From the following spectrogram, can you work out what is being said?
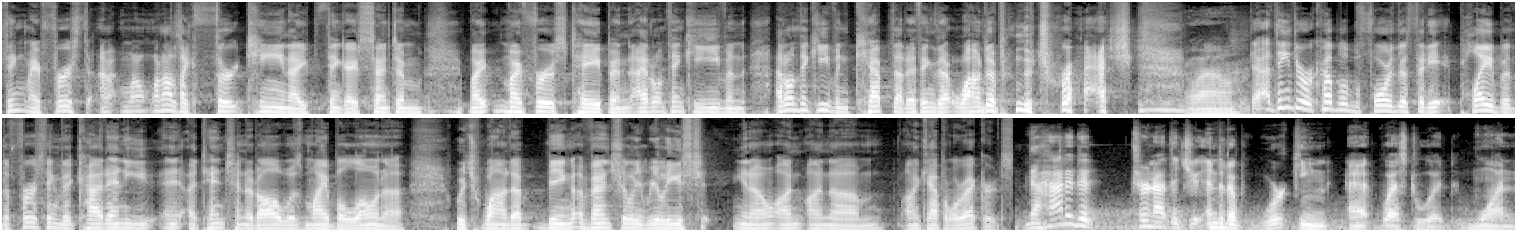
think my first uh, when when I was like 13, I think I sent him my, my first tape, and I don't think he even I don't think he even kept that. I think that wound up in the trash. Wow. I think there were a couple before this that he played, but the first thing that caught any uh, attention at all was My Bologna, which wound up being eventually released, you know, on on um, on Capitol Records. Now, how did it turn out that you ended up working at Westwood One?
